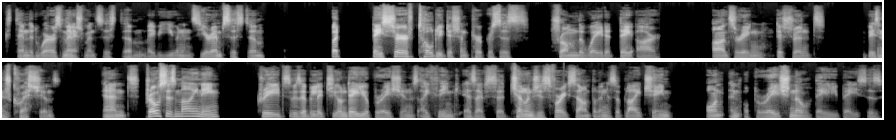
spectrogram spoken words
extended warehouse management system, maybe even a CRM system. But they serve totally different purposes from the way that they are answering different business questions. And process mining creates visibility on daily operations. I think, as I've said, challenges, for example, in the supply chain on an operational daily basis.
